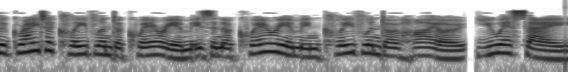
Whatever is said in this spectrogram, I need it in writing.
The Greater Cleveland Aquarium is an aquarium in Cleveland, Ohio, USA.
